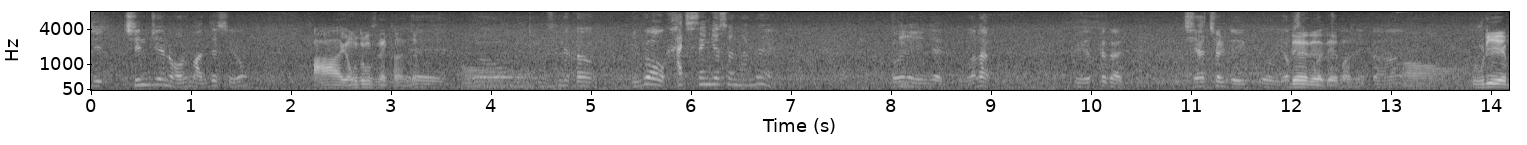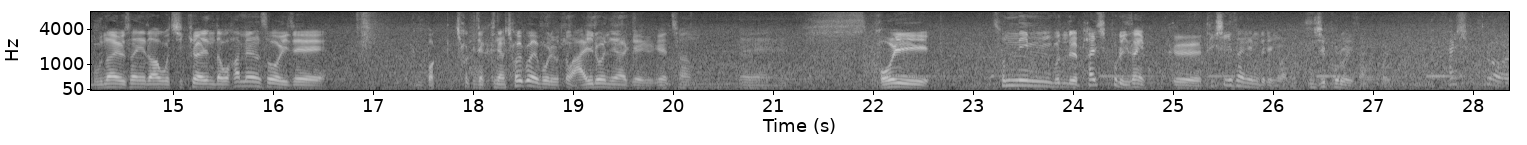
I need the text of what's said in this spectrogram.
지- 진지는 얼마 안 됐어요. 아 영동 스낵카는요? 네. 어. 어, 스낵카 이거 같이 생겼었는데 거기는 이제 워낙 그 옆에가 지하철도 있고 역세권도 네네네, 맞아요. 있으니까 어, 우리의 문화유산이다 하고 지켜야 된다고 하면서 이제 막 철, 그냥 그냥 철거해 버리고 좀 아이러니하게 그게 참 예. 거의 손님분들 80% 이상이 그 택시 기사님들인 것 같아요. 90% 이상이 거의. 80%가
